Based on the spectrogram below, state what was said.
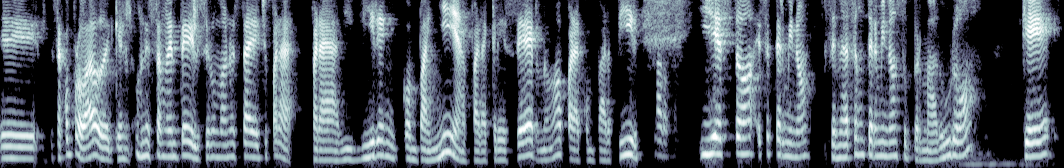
eh, está comprobado de que honestamente el ser humano está hecho para, para vivir en compañía, para crecer, ¿no? Para compartir. Y esto, ese término, se me hace un término súper maduro que,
